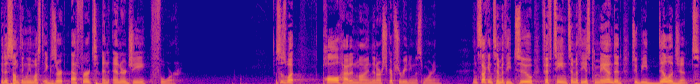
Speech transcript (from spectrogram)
It is something we must exert effort and energy for. This is what Paul had in mind in our scripture reading this morning. In 2 Timothy 2:15, Timothy is commanded to be diligent.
